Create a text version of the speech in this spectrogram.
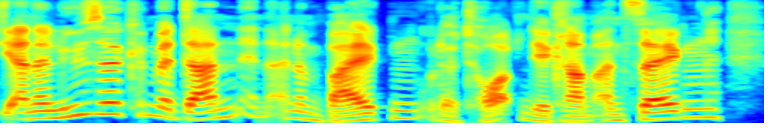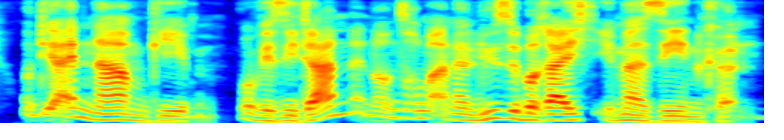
Die Analyse können wir dann in einem Balken- oder Tortendiagramm anzeigen und ihr einen Namen geben, wo wir sie dann in unserem Analysebereich immer sehen können.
